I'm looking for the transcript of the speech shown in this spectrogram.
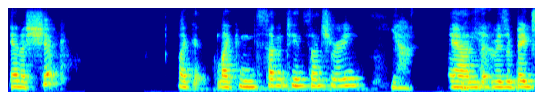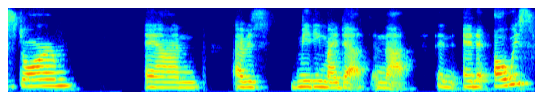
in a ship, like like in 17th century. Yeah. And yeah. it was a big storm, and I was meeting my death in that, and and it always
